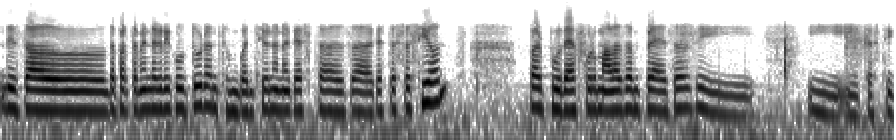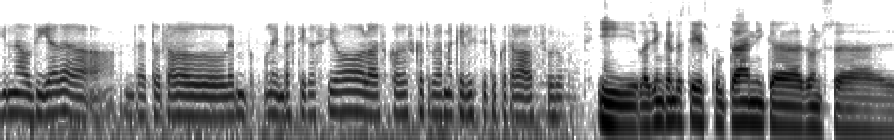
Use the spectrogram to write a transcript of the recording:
des del Departament d'Agricultura ens subvencionen aquestes, eh, aquestes sessions per poder formar les empreses i, i, i que estiguin al dia de, de tota la in- la investigació, les coses que trobem aquí a l'Institut Català del Suro. I la gent que ens estigui escoltant i que doncs, eh,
